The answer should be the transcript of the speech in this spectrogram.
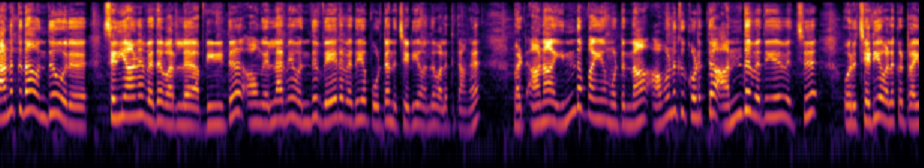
தனக்கு தான் வந்து ஒரு சரியான விதை வரல அப்படின்ட்டு அவங்க எல்லாருமே வந்து வேறு விதையை போட்டு அந்த செடியை வந்து வளர்த்துட்டாங்க. பட் ஆனால் இந்த பையன் மட்டும்தான் அவனுக்கு கொடுத்த அந்த விதையை வச்சு ஒரு செடியை வளர்க்க ட்ரை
